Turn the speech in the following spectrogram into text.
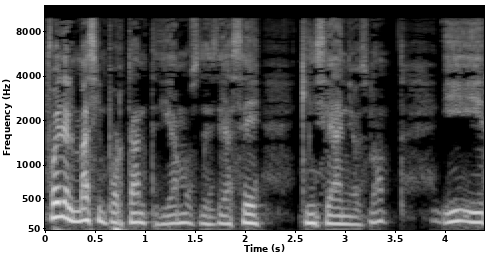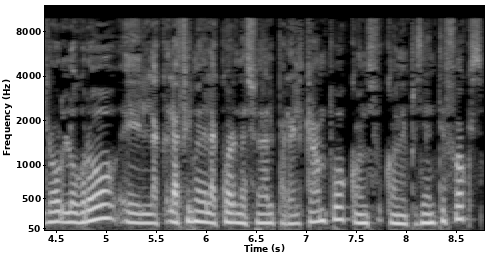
fue del más importante, digamos, desde hace 15 años, ¿no? Y, logró la, la, firma del Acuerdo Nacional para el Campo con, con el presidente Fox.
